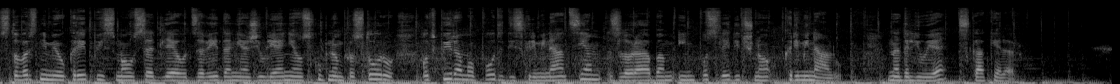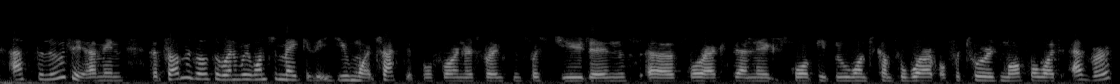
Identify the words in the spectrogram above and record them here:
S tovrstnimi ukrepi smo vse dlje od zavedanja življenja v skupnem prostoru, odpiramo pot diskriminacijam, zlorabam in posledično kriminalu. Nadaljuje Ska Keller. Absolutely. I mean, the problem is also when we want to make the EU more attractive for foreigners, for instance, for students, uh, for academics, for people who want to come for work or for tourism or for whatever,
